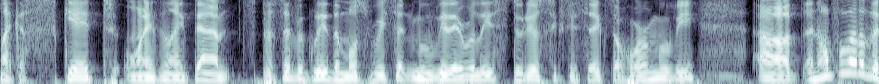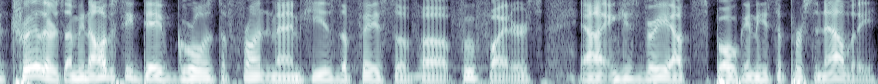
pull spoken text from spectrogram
like a skit or anything like that specifically the most recent movie they released Studio 66 the horror movie uh, an awful lot of the trailers I mean obviously Dave Grohl is the front man he is the face of uh, Foo Fighters uh, and he's very outspoken he's a personality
